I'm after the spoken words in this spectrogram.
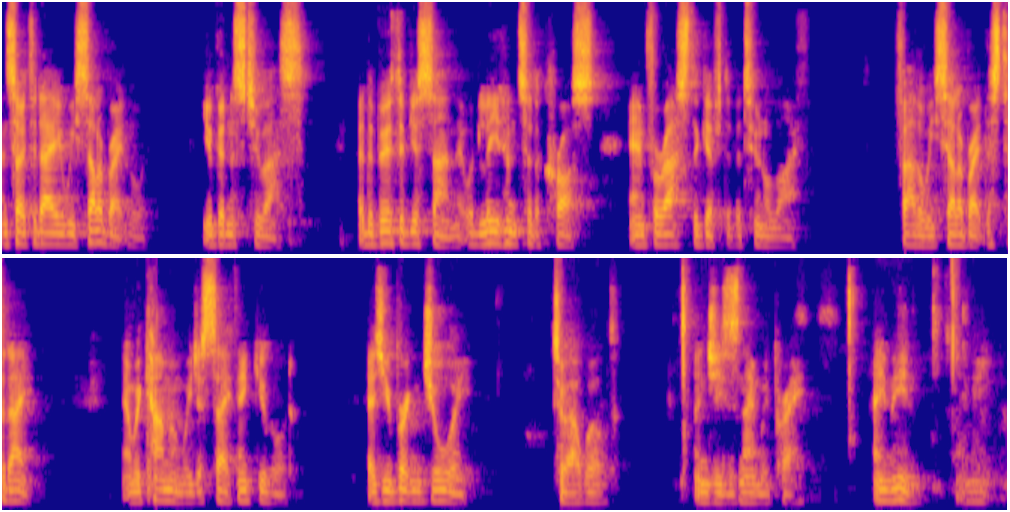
And so today we celebrate, Lord, your goodness to us at the birth of your son that would lead him to the cross and for us the gift of eternal life. Father, we celebrate this today and we come and we just say, thank you, Lord, as you bring joy to our world. In Jesus' name we pray. Amen. Amen.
